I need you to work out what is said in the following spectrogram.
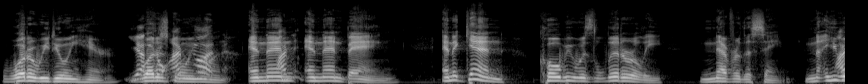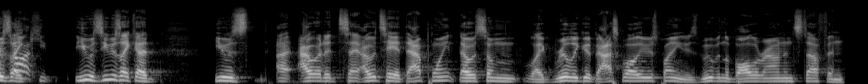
What are we doing here? Yeah, what is going not- on?" And then I'm- and then bang, and again, Kobe was literally never the same. He I'm was like not- he, he was he was like a he was I, I would say I would say at that point that was some like really good basketball he was playing. He was moving the ball around and stuff, and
